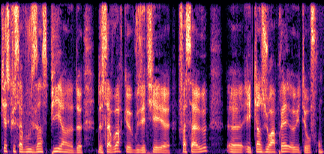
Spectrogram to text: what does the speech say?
Qu'est-ce que ça vous inspire de, de, savoir que vous étiez euh, face à eux euh, et 15 jours après, eux étaient au front?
